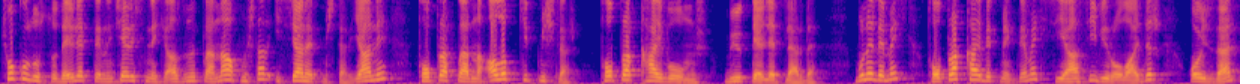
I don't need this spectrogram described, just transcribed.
çok uluslu devletlerin içerisindeki azınlıklar ne yapmışlar? İsyan etmişler. Yani topraklarını alıp gitmişler. Toprak kaybı olmuş büyük devletlerde. Bu ne demek? Toprak kaybetmek demek siyasi bir olaydır. O yüzden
